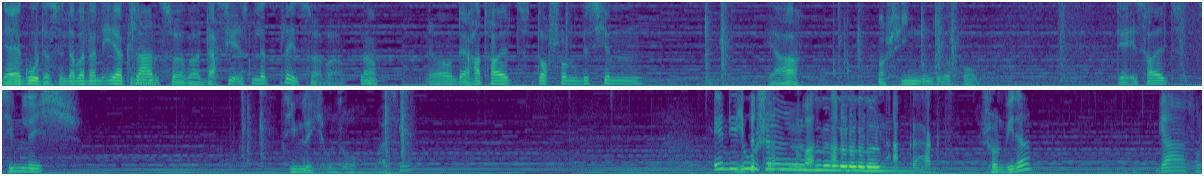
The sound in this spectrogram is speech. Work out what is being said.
ja, ja gut, das sind aber dann eher Clan-Server. Das hier ist ein Let's Play-Server. klar, Ja, und der hat halt doch schon ein bisschen. Ja, Maschinen und sowas drauf. der ist halt ziemlich. Ziemlich und so, weißt du? In die Wie Dusche. bitte? Du warst gerade ein bisschen abgehackt. Schon wieder? Ja, so,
